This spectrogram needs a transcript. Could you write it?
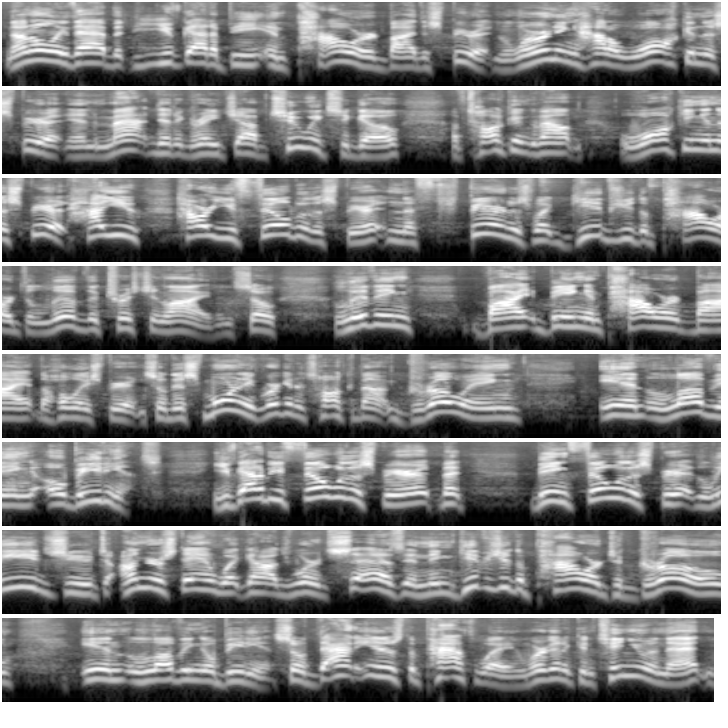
Not only that, but you've got to be empowered by the Spirit and learning how to walk in the Spirit. And Matt did a great job two weeks ago of talking about walking in the Spirit. How you how are you filled with the Spirit? And the Spirit is what gives you the power to live the Christian life. And so living by being empowered by the Holy Spirit. And so this morning we're going to talk about growing in loving obedience. You've got to be filled with the Spirit, but being filled with the Spirit leads you to understand what God's Word says and then gives you the power to grow in loving obedience. So that is the pathway, and we're going to continue in that,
